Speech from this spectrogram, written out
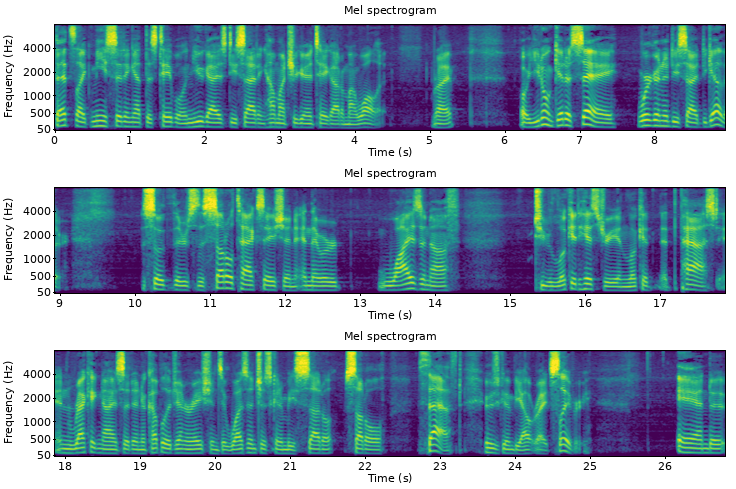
that's like me sitting at this table and you guys deciding how much you're going to take out of my wallet, right? Oh, you don't get a say we're going to decide together. So there's this subtle taxation, and they were wise enough to look at history and look at, at the past and recognize that in a couple of generations, it wasn't just going to be subtle, subtle theft, it was going to be outright slavery. And uh,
